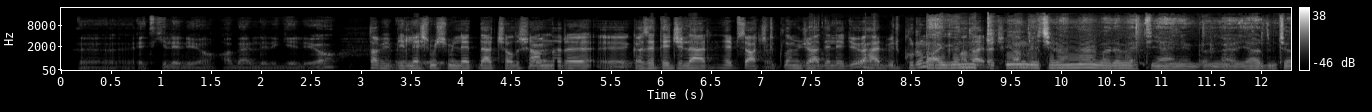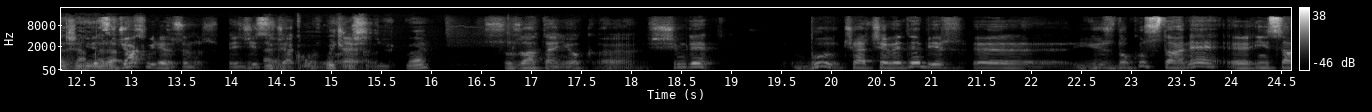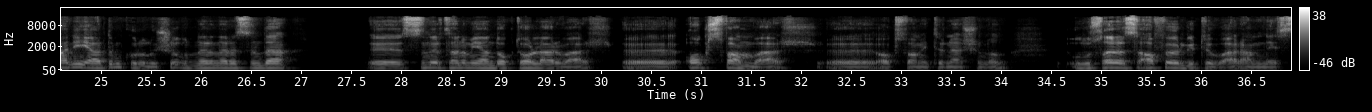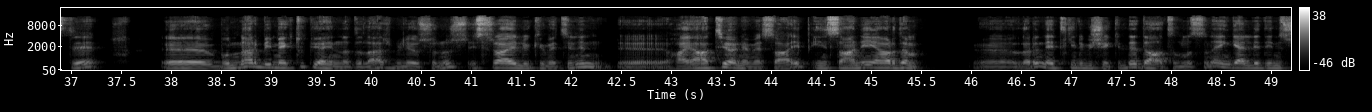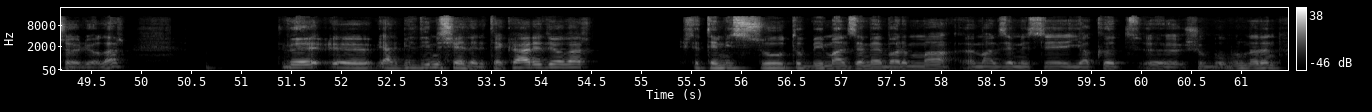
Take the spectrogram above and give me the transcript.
etkileniyor haberleri geliyor. Tabii E, Birleşmiş Milletler evet, çalışanları, e, gazeteciler hepsi açlıkla mücadele ediyor. evet. Her bir kurum Baygınlık açıklama. geçirenler var evet yani bunlar yardım Bir çalışanları sıcak biliyorsunuz. Feci evet sıcak. korkunç bir sıcak var. Su zaten yok. Şimdi bu çerçevede bir e, 109 tane e, insani yardım kuruluşu, bunların arasında e, sınır tanımayan doktorlar var, e, Oxfam var, e, Oxfam International, Uluslararası Af Örgütü var, Amnesty. E, bunlar bir mektup yayınladılar biliyorsunuz. İsrail hükümetinin e, hayati öneme sahip insani yardımların etkili bir şekilde dağıtılmasını engellediğini söylüyorlar. Ve e, yani bildiğimiz şeyleri tekrar ediyorlar. İşte temiz su, tıbbi malzeme, barınma e, malzemesi, yakıt, e, şu bu bunların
